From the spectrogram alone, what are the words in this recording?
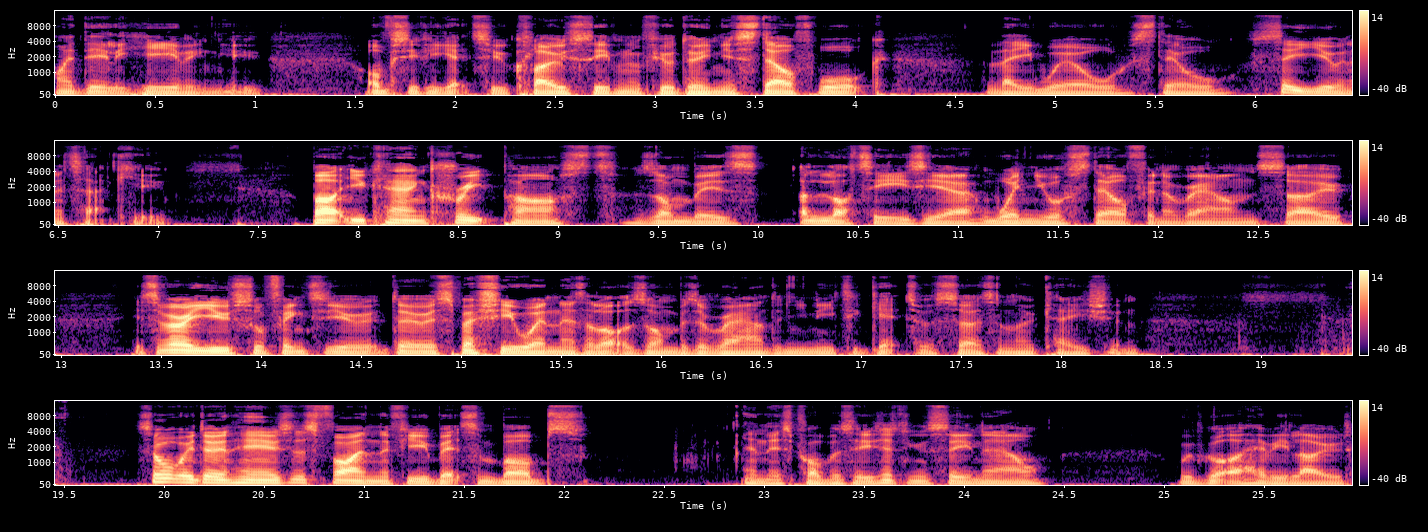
ideally hearing you. Obviously, if you get too close, even if you're doing your stealth walk, they will still see you and attack you. But you can creep past zombies a lot easier when you're stealthing around. So it's a very useful thing to do, especially when there's a lot of zombies around and you need to get to a certain location. So what we're doing here is just finding a few bits and bobs in this property. As you can see now, we've got a heavy load.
